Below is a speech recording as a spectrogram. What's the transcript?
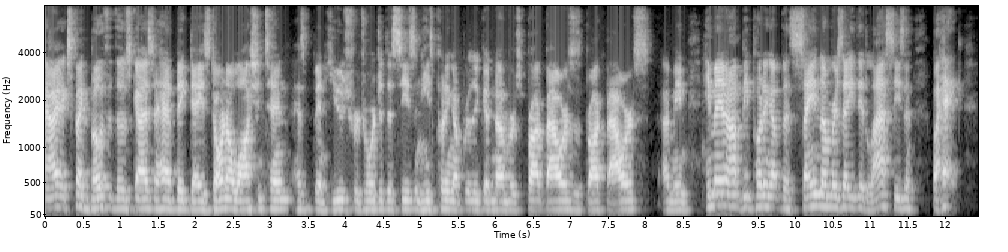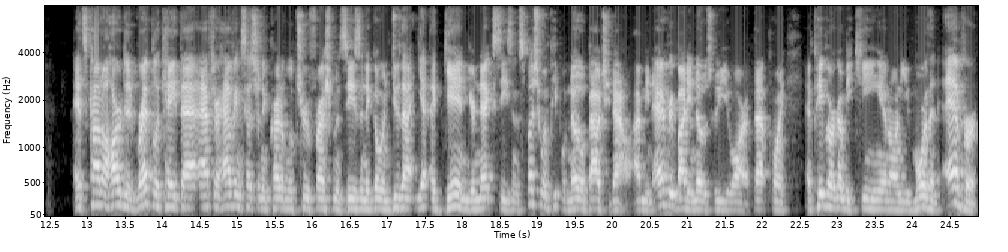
I expect both of those guys to have big days. Darnell Washington has been huge for Georgia this season. He's putting up really good numbers. Brock Bowers is Brock Bowers. I mean, he may not be putting up the same numbers that he did last season, but heck, it's kind of hard to replicate that after having such an incredible true freshman season to go and do that yet again your next season, especially when people know about you now. I mean, everybody knows who you are at that point, and people are going to be keying in on you more than ever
